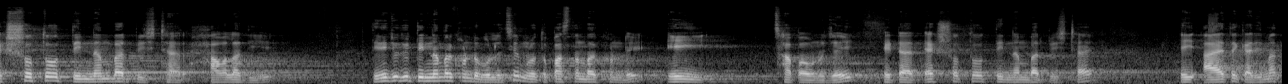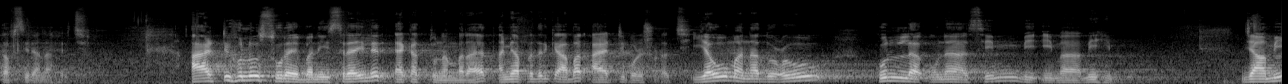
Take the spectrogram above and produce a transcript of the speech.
একশত তিন নাম্বার পৃষ্ঠার হাওয়ালা দিয়ে তিনি যদি তিন নাম্বার খণ্ড বলেছেন, মূলত পাঁচ নাম্বার খণ্ডে এই ছাপা অনুযায়ী এটার একশত তিন নাম্বার পৃষ্ঠায় এই আয়াতে কারিমা তাফসির আনা হয়েছে। আয়াতটি হলো সুরাই বানি ইসরায়েলের একাত্তর নাম্বার আয়াত। আমি আপনাদেরকে আবার আয়াতটি পড়ে শোনাচ্ছি। ইয়াউমা নাদউ কুল্লা উনাসিম বি ইমামিহিম। যে আমি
